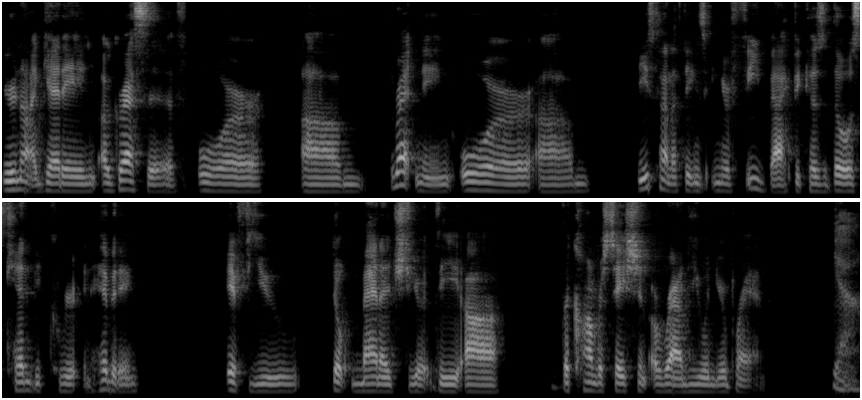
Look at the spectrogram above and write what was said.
you're not getting aggressive or um, threatening or um, these kind of things in your feedback because those can be career inhibiting if you don't manage your the uh, the conversation around you and your brand. Yeah.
